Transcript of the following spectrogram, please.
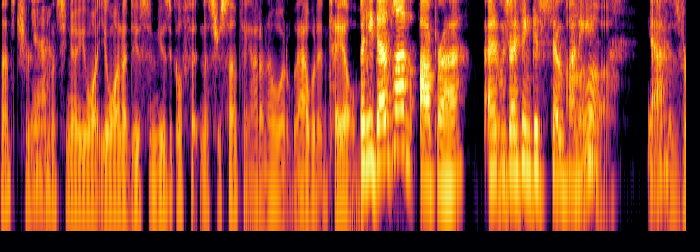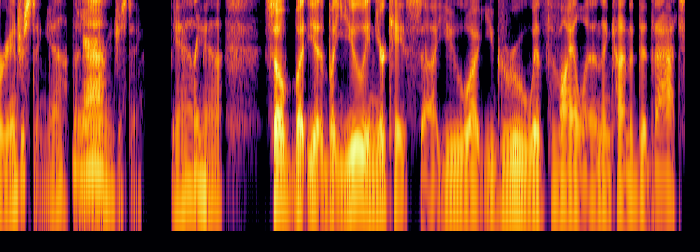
That's true. Yeah. Unless you know you want you want to do some musical fitness or something. I don't know what that would entail. But he does love opera, uh, which I think is so funny. Ah, yeah, That is very interesting. Yeah, that is Yeah. very interesting. Yeah, Like- yeah. So, but yeah, but you in your case, uh, you uh, you grew with violin and kind of did that,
